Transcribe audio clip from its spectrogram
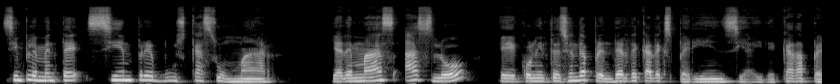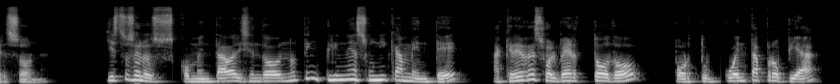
Simplemente siempre busca sumar y además hazlo eh, con la intención de aprender de cada experiencia y de cada persona. Y esto se los comentaba diciendo, no te inclines únicamente a querer resolver todo por tu cuenta propia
